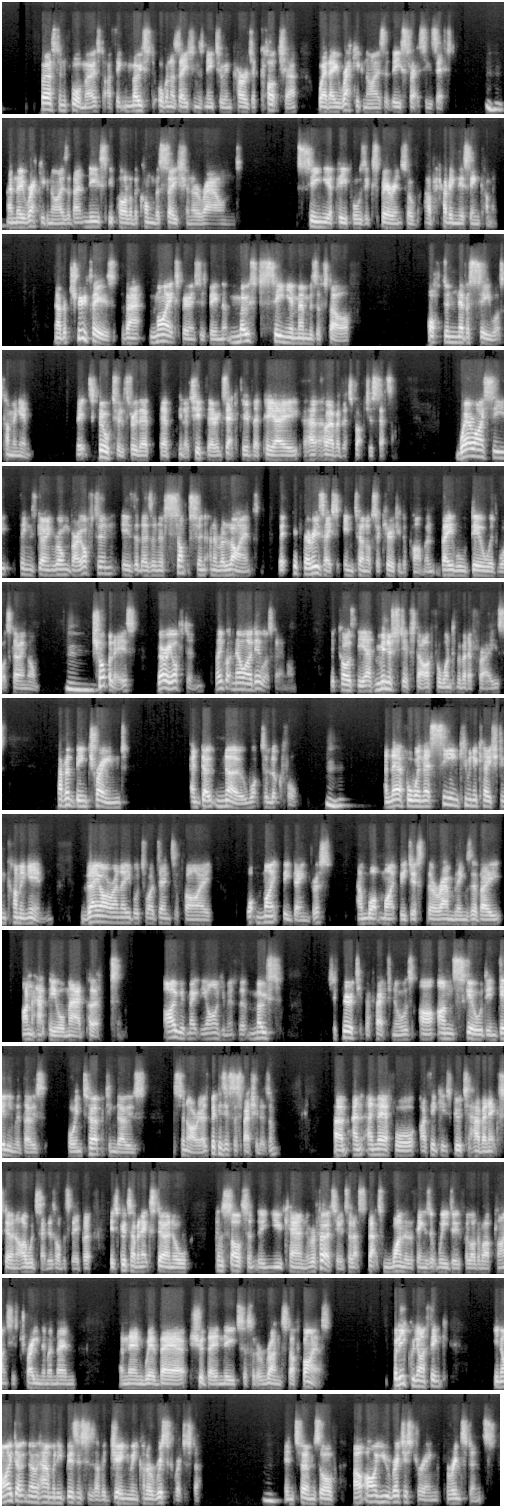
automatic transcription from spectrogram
first and foremost, I think most organizations need to encourage a culture where they recognize that these threats exist. Mm-hmm. And they recognize that that needs to be part of the conversation around senior people's experience of, of having this incoming. Now, the truth is that my experience has been that most senior members of staff often never see what's coming in. It's filtered through their, their you know, chief, their executive, their PA, however the structure's set up. Where I see things going wrong very often is that there's an assumption and a reliance that if there is a internal security department, they will deal with what's going on. Mm. Trouble is, very often they've got no idea what's going on because the administrative staff, for want of a better phrase, haven't been trained and don't know what to look for. Mm-hmm. And therefore, when they're seeing communication coming in, they are unable to identify what might be dangerous and what might be just the ramblings of a unhappy or mad person. I would make the argument that most security professionals are unskilled in dealing with those or interpreting those scenarios because it's a specialism. Um, and, and therefore, I think it's good to have an external, I would say this obviously, but it's good to have an external consultant that you can refer to. So that's that's one of the things that we do for a lot of our clients is train them and then and then we're there should they need to sort of run stuff by us. But equally, I think, you know, I don't know how many businesses have a genuine kind of risk register mm. in terms of are, are you registering, for instance,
